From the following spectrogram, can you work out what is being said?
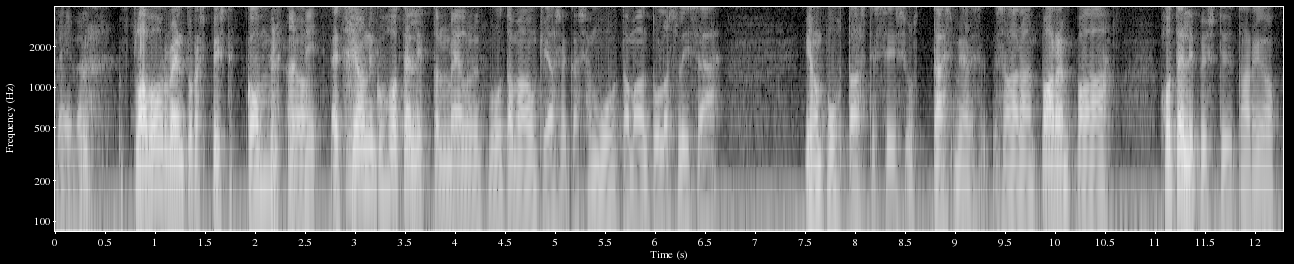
flavor. Flavorventures.com. No joo. niin. Et se on niinku hotellit on, meillä on nyt muutama onkin asiakas ja muutama on tulossa lisää. Ihan puhtaasti siis just tässä mielessä, että me saadaan parempaa, hotelli pystyy tarjoamaan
